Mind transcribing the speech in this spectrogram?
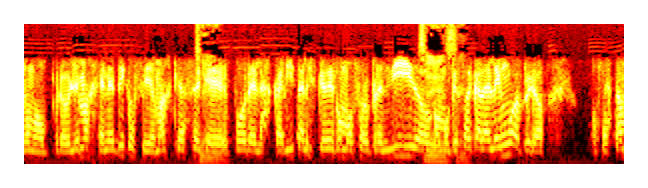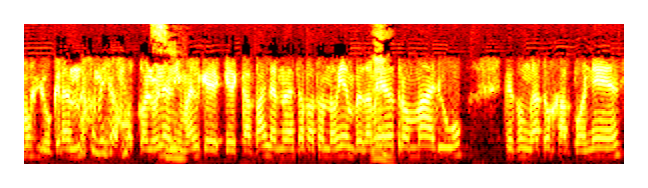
como problemas genéticos y demás que hace que, pobre, las caritas les quede como sorprendido, como que saca la lengua, pero, o sea, estamos lucrando, digamos, con un animal que, que capaz no la está pasando bien, pero también hay otro Maru, que es un gato japonés,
